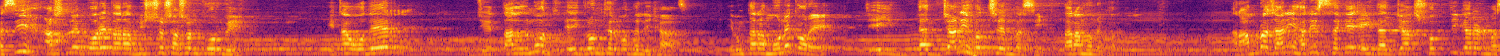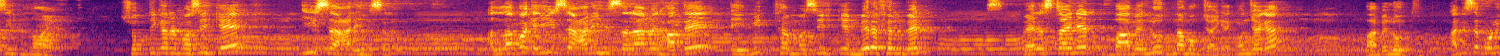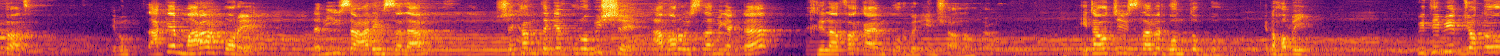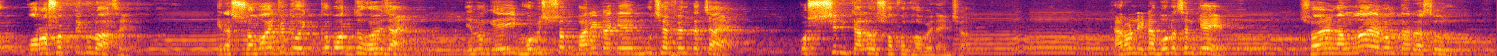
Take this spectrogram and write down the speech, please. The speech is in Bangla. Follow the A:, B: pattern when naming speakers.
A: মাসিহ আসলে পরে তারা বিশ্ব শাসন করবে। এটা ওদের যে তালমুদ, এই গ্রন্থের মধ্যে লেখা আছে। এবং তারা মনে করে যে এই দাজ্জালই হচ্ছে মাসিহ, তারা মনে করে। আর আমরা জানি হাদিস থেকে এই দাজ্জাল সত্যিকারের মাসিহ নয়। সত্যিকারের মাসিহকে ঈসা আলী ইসলাম আল্লাহ পাক ঈসা আলী ইসলামের হাতে এই মিথ্যা মসিহকে মেরে ফেলবেন প্যালেস্টাইনের বাবেলুদ নামক জায়গায়। কোন জায়গা? বাবেলুদ হাদিসে বর্ণিত আছে। এবং তাকে মারার পরে নবী ইসা আলী ইসলাম সেখান থেকে পুরো বিশ্বে আবারও ইসলামিক একটা খিলাফা কায়েম করবেন ইনশাআল্লাহ। এটা হচ্ছে ইসলামের গন্তব্য। এটা হবেই। পৃথিবীর যত পরাশক্তিগুলো আছে, এরা সবাই যদি ঐক্যবদ্ধ হয়ে যায় এবং এই ভবিষ্যৎবাণীটাকে মুছে ফেলতে চায় কশ্চিনকালেও সফল হবে না ইনশাআল্লাহ। কারণ এটা বলেছেন কে? স্বয়ং আল্লাহ এবং তার রাসূল।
